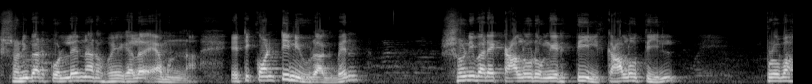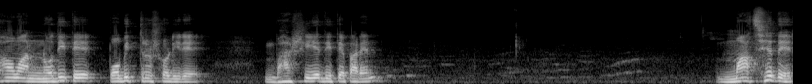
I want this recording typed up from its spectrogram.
শনিবার করলেন আর হয়ে গেল এমন না। এটি কন্টিনিউ রাখবেন। শনিবারে কালো রঙের তিল, কালো তিল প্রবাহমান নদীতে পবিত্র শরীরে ভাসিয়ে দিতে পারেন। মাছেদের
